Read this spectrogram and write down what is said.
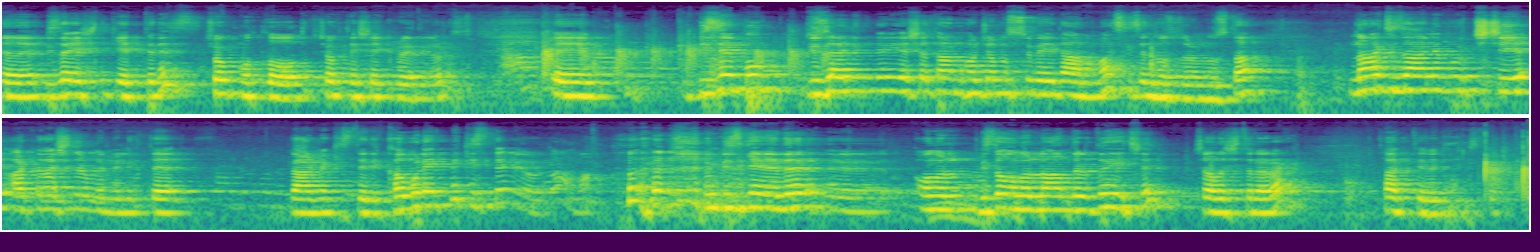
e, bize eşlik ettiniz. Çok mutlu olduk, çok teşekkür ediyoruz. Ee, bize bu güzellikleri yaşatan hocamız Süveyda Hanım'a sizin huzurunuzda nacizane bu çiçeği arkadaşlarımla birlikte vermek istedik. Kabul etmek istemiyordu ama biz gene de e, onur, bizi onurlandırdığı için çalıştırarak takdim etmek istedik.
